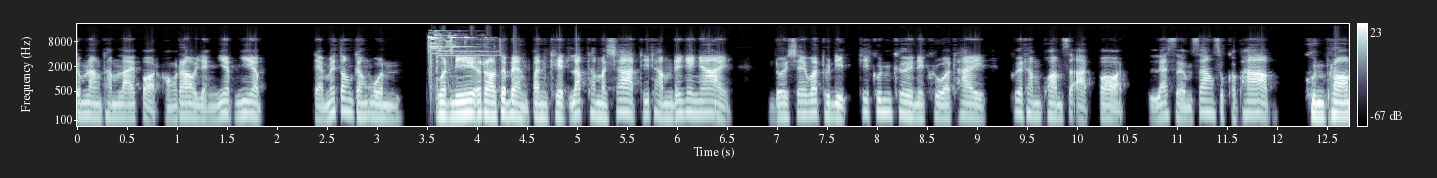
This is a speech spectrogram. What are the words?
กำลังทำลายปอดของเราอย่างเงียบๆแต่ไม่ต้องกังวล วันนี้เราจะแบ่งปันเคล็ดลับธรรมชาติที่ทำได้ง่าย ๆ โดยใช้วัตถุดิบที่คุ้นเคยในครัวไทย เพื่อทำความสะอาดปอด และเสริมสร้างสุขภาพ คุณพร้อม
